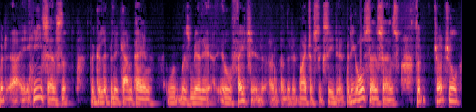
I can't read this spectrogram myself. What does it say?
But uh, he says that the Gallipoli campaign w- was merely ill fated and, and, that it might have succeeded. But he also says that Churchill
